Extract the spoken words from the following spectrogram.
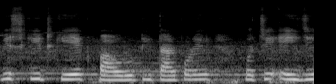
বিস্কিট, কেক, পাউরুটি, তারপরে হচ্ছে এই যে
